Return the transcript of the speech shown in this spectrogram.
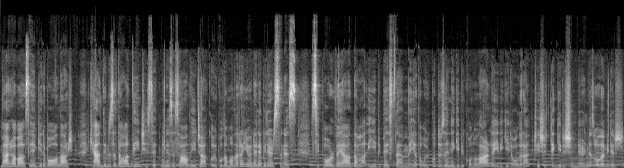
Merhaba sevgili boğalar. Kendinizi daha dinç hissetmenizi sağlayacak uygulamalara yönelebilirsiniz. Spor veya daha iyi bir beslenme ya da uyku düzeni gibi konularla ilgili olarak çeşitli girişimleriniz olabilir.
